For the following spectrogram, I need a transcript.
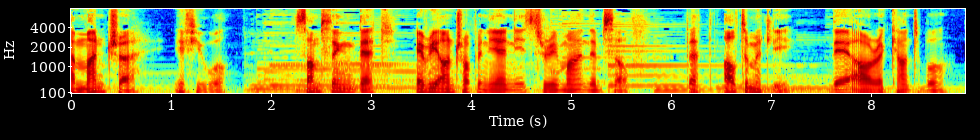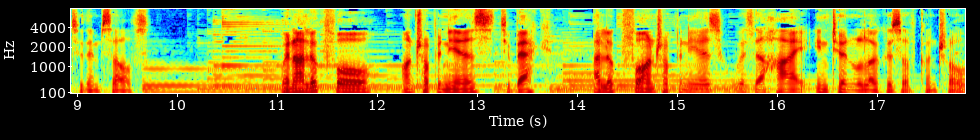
a mantra, if you will, something that every entrepreneur needs to remind themselves that ultimately they are accountable to themselves. When I look for entrepreneurs to back, I look for entrepreneurs with a high internal locus of control.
